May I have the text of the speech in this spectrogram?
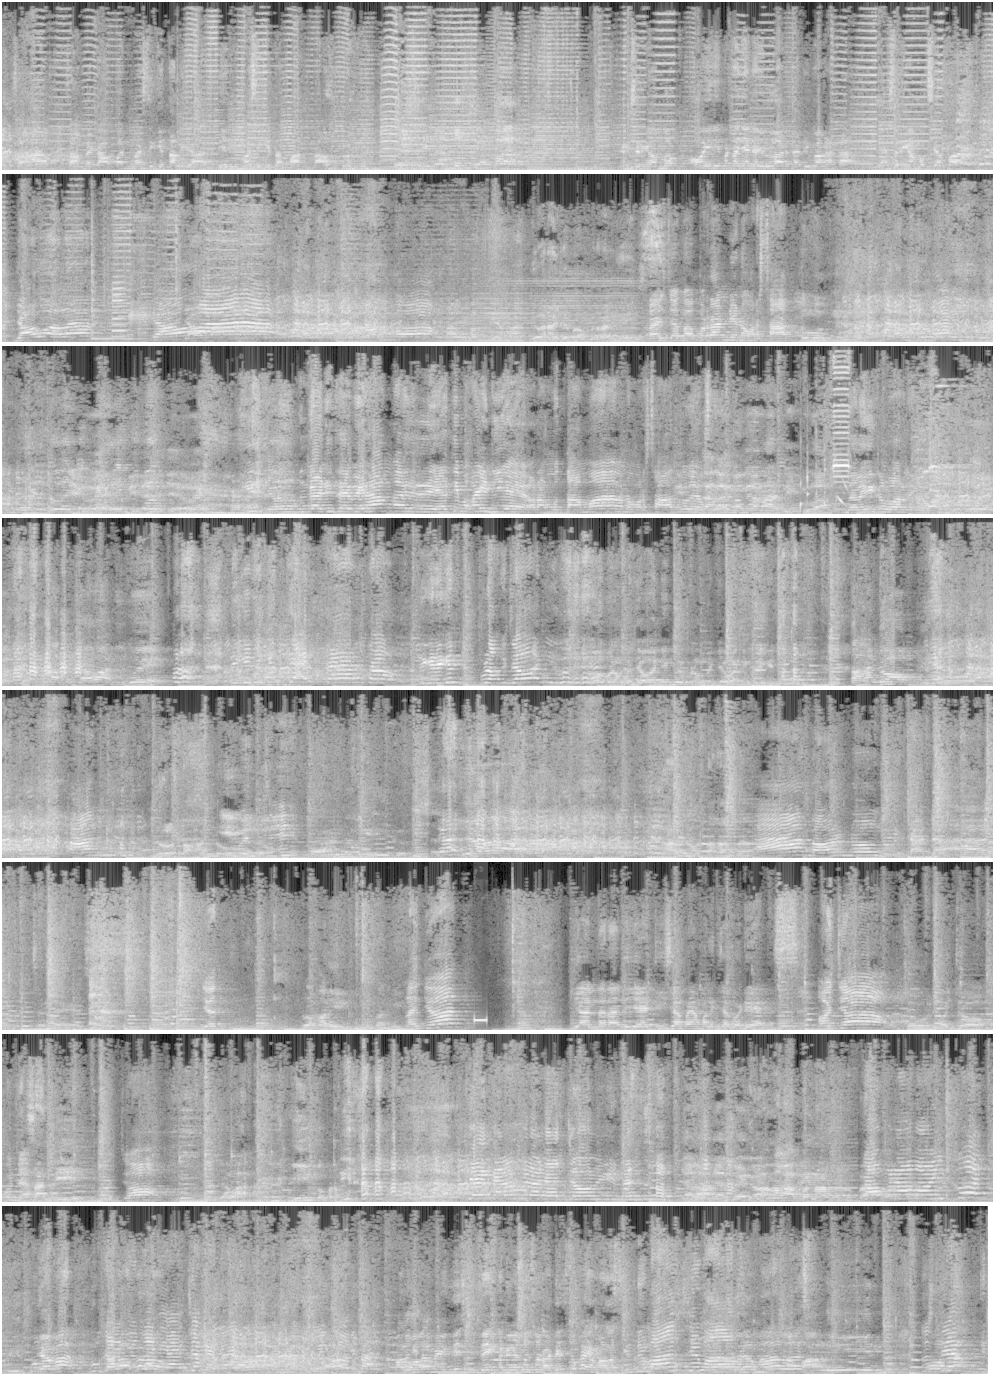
Sam- Sampai kapan masih kita liatin, masih kita pantau. Yang sering ngambek siapa? Yang sering ngambek, oh ini pertanyaan dari luar tadi Bang Raka. Yang sering ngambek siapa? Jawa lah. Ngambek dia mah. Juara aja baperan nih. Raja baperan dia nomor satu Nomor dua Enggak di TBH, enggak di DIT, makanya dia orang utama nomor satu yang paling baperan Udah lagi keluar nih Pulang ke Jawa nih gue. Pulang, dikit-dikit guys, saya tau Dikit-dikit pulang ke Jawa nih gue Oh pulang ke Jawa nih gue, pulang ke Jawa nih gue gitu. Tahan dong gitu. Tahan Dulu tahan dong. Benci Tahan dong gitu. Bisa. Lanjut, Dua kali lagi. lanjut Di antara di Yeti siapa yang paling jago dance? Ojo Ojo. Ojo. Udah Sandi. Ojo Jawa. Ih, gak pernah. Ya, karena gue jauh bikin dance Jangan mah nggak pernah. Gak pernah mau ikut. Iya, Pak. Bukan Kalau- kita kalau- diajak ya guys. Kalau kita kalau kita main dance gitu, ngedenger suara dance tuh kayak males gitu. Udah males ya, males. Udah males. Ngapalin.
